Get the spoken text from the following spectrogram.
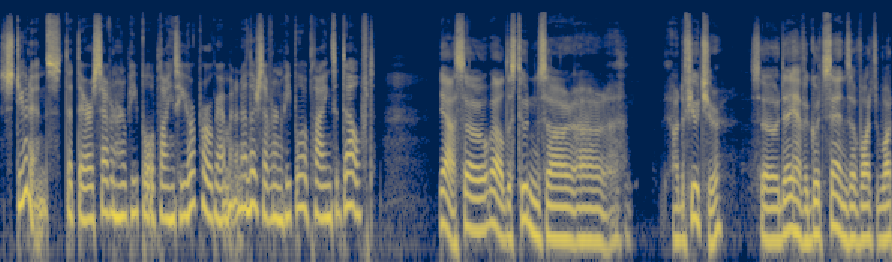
students that there are 700 people applying to your program and another 700 people applying to Delft? Yeah, so well, the students are are, are the future, so they have a good sense of what what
